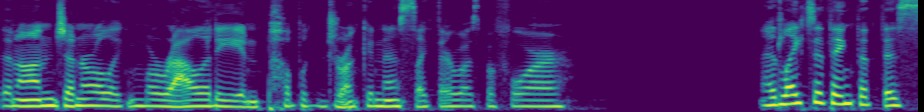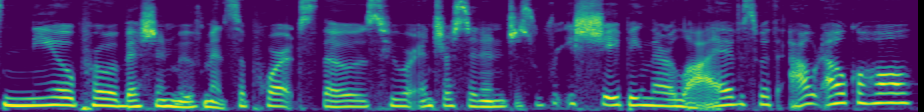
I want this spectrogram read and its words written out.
than on general like morality and public drunkenness like there was before. I'd like to think that this neo prohibition movement supports those who are interested in just reshaping their lives without alcohol,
